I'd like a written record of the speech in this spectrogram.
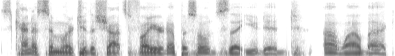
it's kind of similar to the shots fired episodes that you did uh, a while back.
